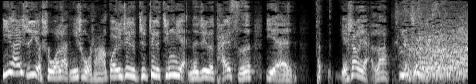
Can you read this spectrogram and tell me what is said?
一开始也说了，你瞅啥？关于这个这这个经典的这个台词也也上演了。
